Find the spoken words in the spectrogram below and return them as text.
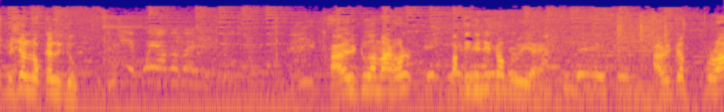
স্পেচিয়েল লোকেল এইটো আৰু এইটো আমাৰ হ'ল বাকীখিনি চব লৈ আহে। আৰু এইটো পুৰা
